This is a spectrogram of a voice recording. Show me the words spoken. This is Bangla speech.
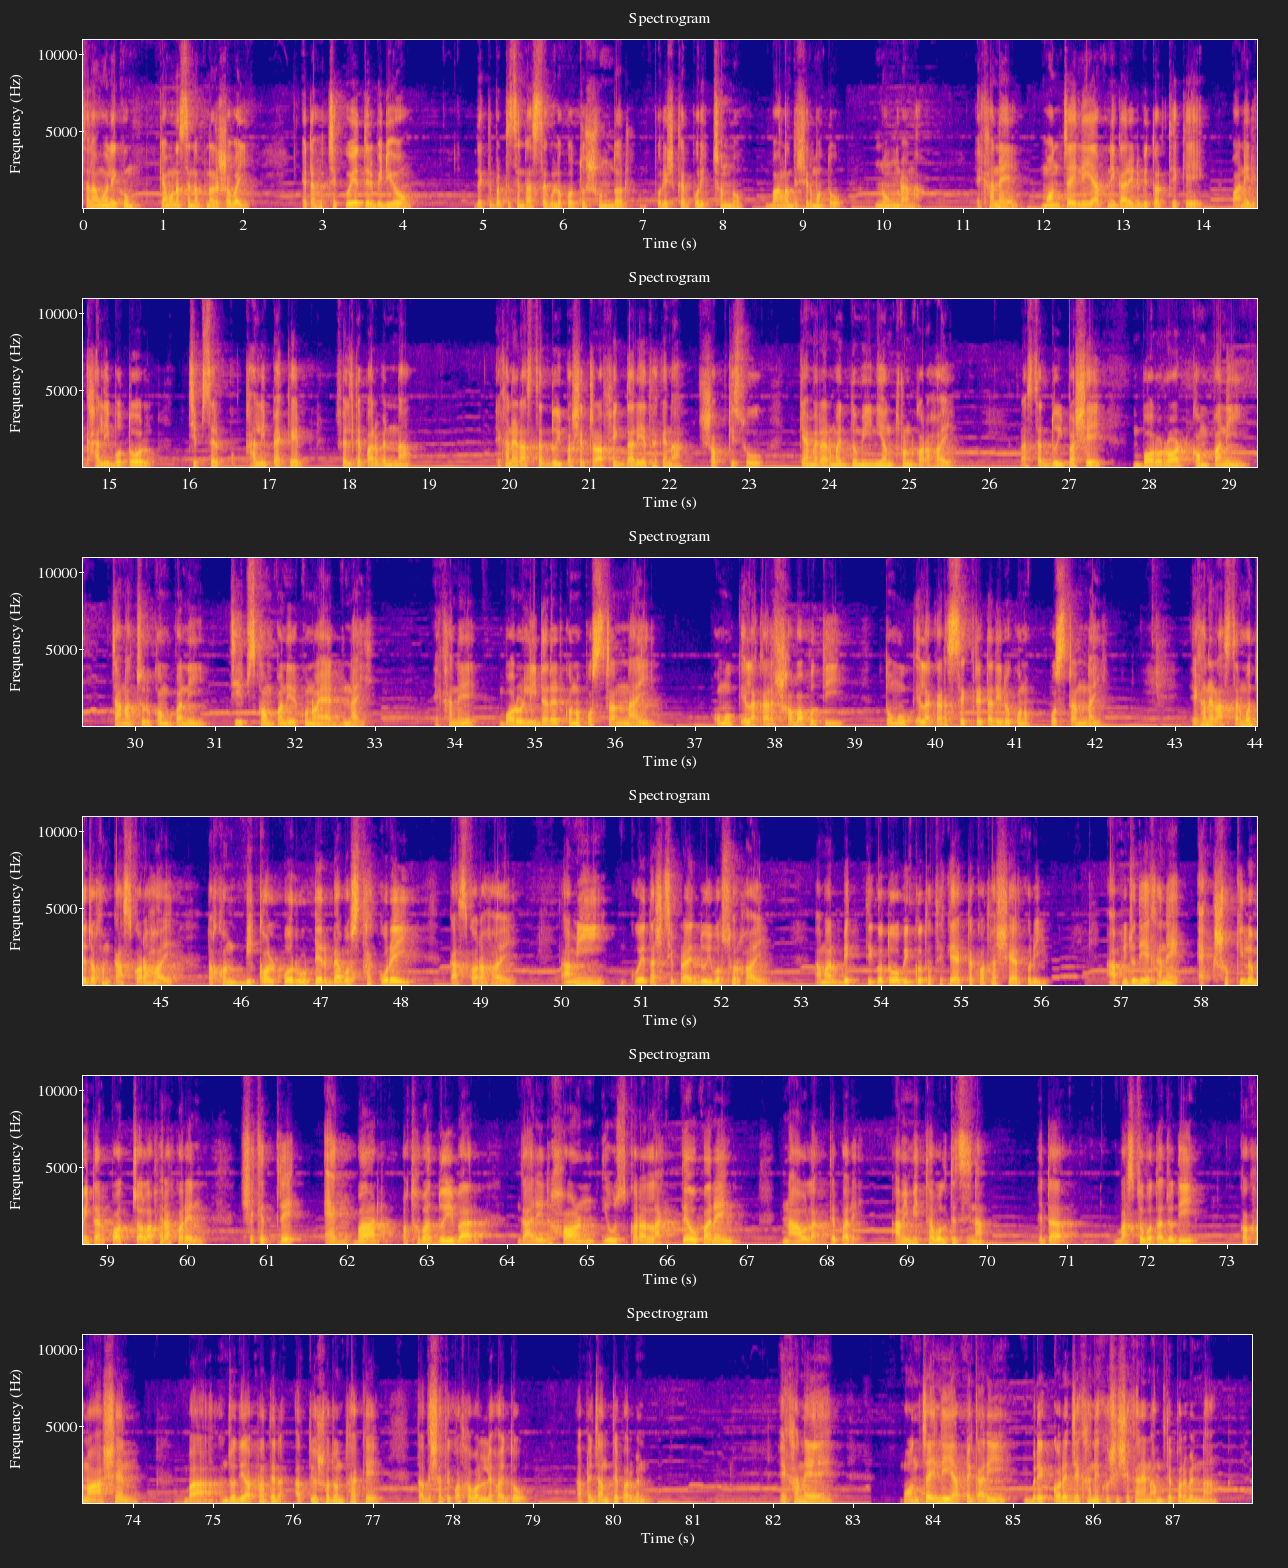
সালামু আলাইকুম। কেমন আছেন আপনারা সবাই? এটা হচ্ছে কুয়েতের ভিডিও। দেখতে পারতেছেন রাস্তাগুলো কত সুন্দর, পরিষ্কার, পরিচ্ছন্ন, বাংলাদেশের মতো নোংরা না। এখানে মন চাইলেই আপনি গাড়ির ভিতর থেকে পানির খালি বোতল, চিপসের খালি প্যাকেট ফেলতে পারবেন না। এখানে রাস্তার দুই পাশে ট্রাফিক দাঁড়িয়ে থাকে না। সব কিছু ক্যামেরার মাধ্যমেই নিয়ন্ত্রণ করা হয়। রাস্তার দুই পাশে বড় রড কোম্পানি চানাচুর কোম্পানি, চিপস কোম্পানির কোনো অ্যাড নাই। এখানে বড় লিডারের কোনো পোস্টার নাই। অমুক এলাকার সভাপতি, তমুক এলাকার সেক্রেটারিরও কোনো পোস্টার নাই। এখানে রাস্তার মধ্যে যখন কাজ করা হয়, তখন বিকল্প রুটের ব্যবস্থা করেই কাজ করা হয়। আমি কুয়েত আসছি প্রায় দুই বছর হয়। আমার ব্যক্তিগত অভিজ্ঞতা থেকে একটা কথা শেয়ার করি। আপনি যদি এখানে একশো কিলোমিটার পথ চলাফেরা করেন, সেক্ষেত্রে একবার অথবা দুইবার গাড়ির হর্ন ইউজ করা লাগতেও পারে, নাও লাগতে পারে। আমি মিথ্যা বলতেছি না। এটা বাস্তবতা। যদি কখনো আসেন বা যদি আপনাদের আত্মীয় স্বজন থাকে, তাদের সাথে কথা বললে হয়তো আপনি জানতে পারবেন। এখানে মন চাইলেই আপনি গাড়ি ব্রেক করে যেখানে খুশি সেখানে নামতে পারবেন না।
